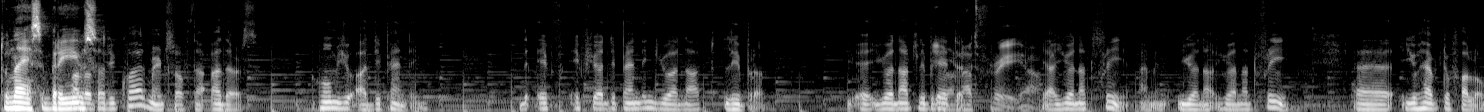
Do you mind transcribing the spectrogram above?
tu neesi brīvs. Whom you are depending. If, if you are depending, you are not liberal. You, you are not liberated. You are not free. Yeah. yeah, you are not free. I mean, you are not, you are not free. Uh, you have to follow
